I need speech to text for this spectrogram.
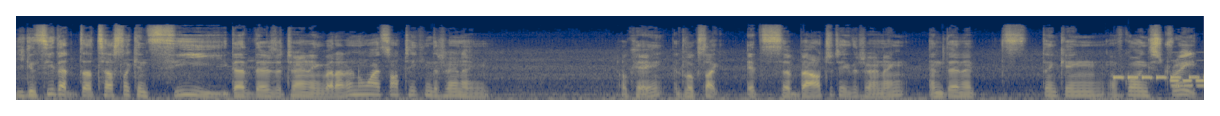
You can see that the Tesla can see that there's a turning but I don't know why it's not taking the turning. Okay it looks like it's about to take the turning and then it's thinking of going straight.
